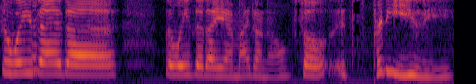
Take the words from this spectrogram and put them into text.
the way that uh, the way that I am. I don't know. So it's pretty easy.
